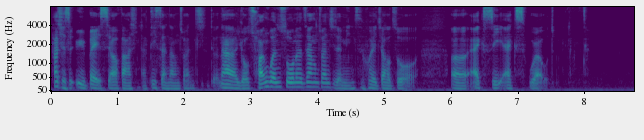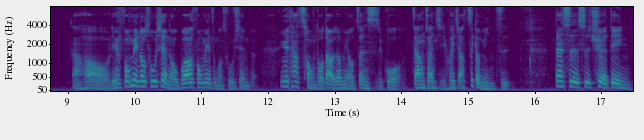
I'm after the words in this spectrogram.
他其实预备是要发行他第三张专辑的。那有传闻说呢，这张专辑的名字会叫做呃 XCX World，然后连封面都出现了，我不知道封面怎么出现的，因为他从头到尾都没有证实过这张专辑会叫这个名字，但是是确定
